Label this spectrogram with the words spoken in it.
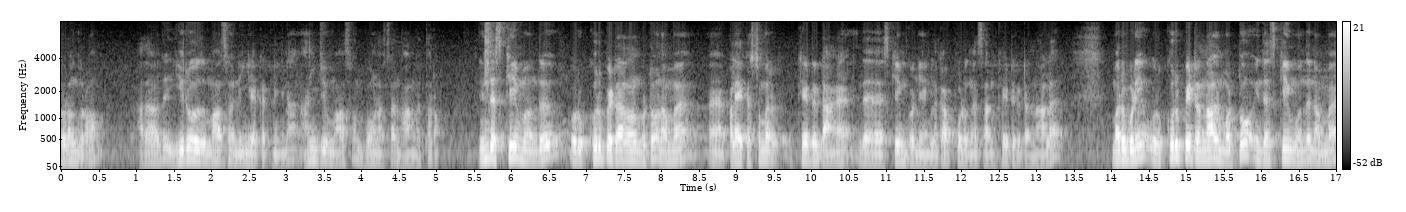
தொடங்குகிறோம் அதாவது இருபது மாதம் நீங்கள் கட்டினீங்கன்னா அஞ்சு மாதம் போனஸாக நாங்கள் தரோம். இந்த ஸ்கீம் வந்து ஒரு குறிப்பிட்ட நாள் மட்டும் நம்ம பழைய கஸ்டமர் கேட்டுக்கிட்டாங்க. இந்த ஸ்கீம் கொஞ்சம் எங்களுக்காக போடுங்க சார்னு கேட்டுக்கிட்டனால மறுபடியும் ஒரு குறிப்பிட்ட நாள் மட்டும் இந்த ஸ்கீம் வந்து நம்ம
